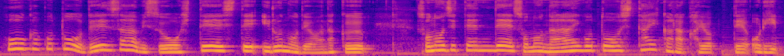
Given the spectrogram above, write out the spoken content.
放課後等デイサービスを否定しているのではなくその時点でその習い事をしたいから通っており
